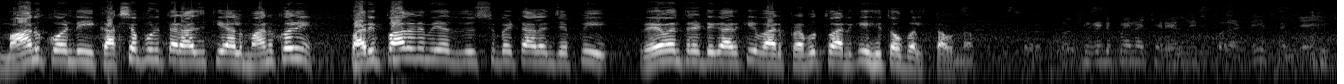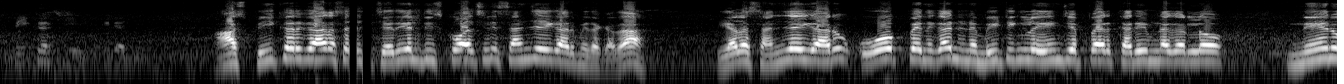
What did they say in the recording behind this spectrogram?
మానుకోండి ఈ కక్షపూరిత రాజకీయాలు మానుకొని పరిపాలన మీద దృష్టి పెట్టాలని చెప్పి రేవంత్ రెడ్డి గారికి వారి ప్రభుత్వానికి హితవు పలుకుతా ఉన్నాం ఆ స్పీకర్ గారు అసలు చర్యలు తీసుకోవాల్సింది సంజయ్ గారి మీద కదా. ఇలా సంజయ్ గారు ఓపెన్గా నిన్న మీటింగ్లో ఏం చెప్పారు? కరీంనగర్లో నేను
